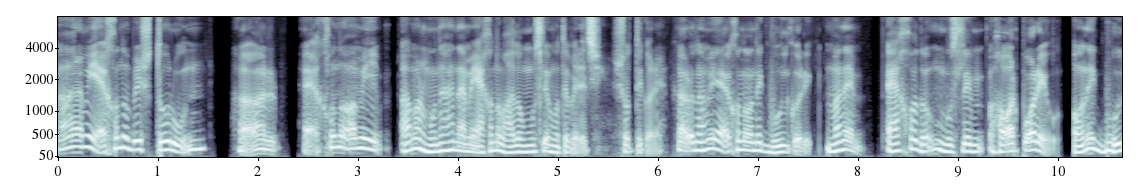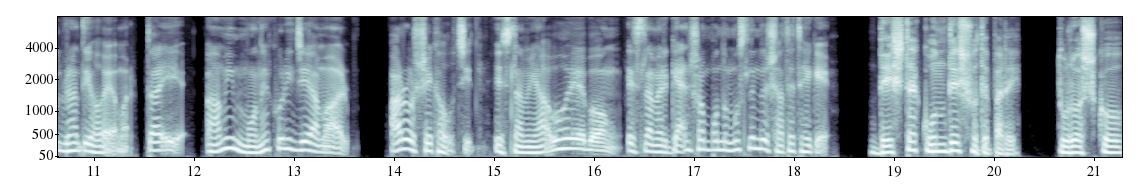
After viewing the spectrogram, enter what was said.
আর আমি এখনও বেশ তরুণ আর এখনও আমি আমার মনে হয় না আমি এখনও ভালো মুসলিম হতে পেরেছি সত্যি করে। কারণ আমি এখনও অনেক ভুল করি। মানে এখনও মুসলিম হওয়ার পরেও অনেক ভুল ভ্রান্তি হয় আমার। তাই আমি মনে করি যে আমার আরও শেখা উচিত ইসলামী আবহে এবং ইসলামের জ্ঞান সম্পন্ন মুসলিমদের সাথে থেকে। দেশটা কোন দেশ হতে পারে? তুরস্ক,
